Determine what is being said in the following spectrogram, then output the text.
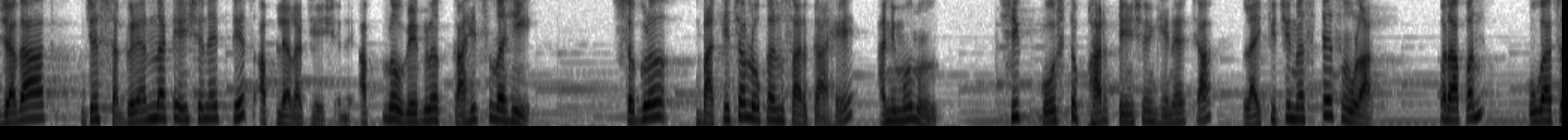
जगात जे सगळ्यांना टेन्शन आहे तेच आपल्याला टेन्शन आहे. आपलं वेगळं काहीच नाही. सगळं बाकीच्या लोकांसारखं आहे आणि म्हणून ही गोष्ट फार टेन्शन घेण्याच्या लायकीची नसतेच मुळात. पण आपण उगाच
